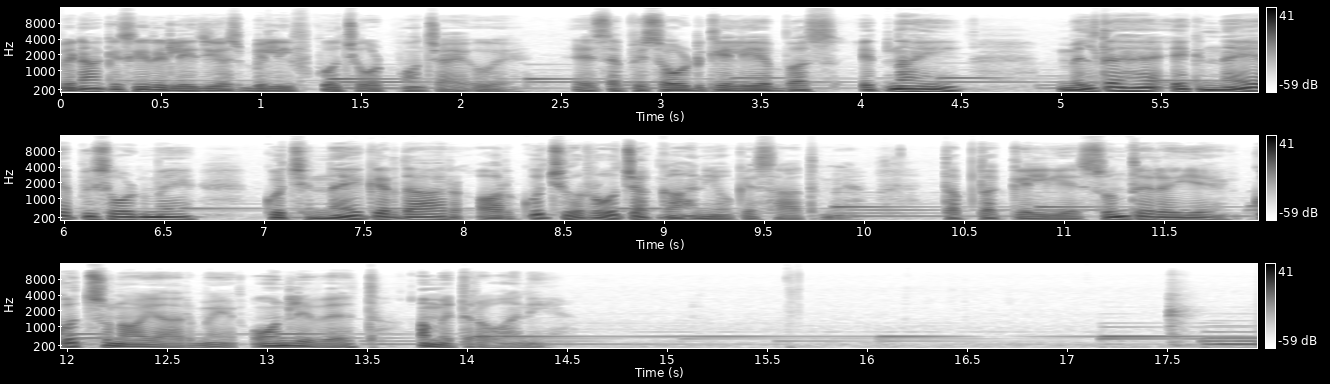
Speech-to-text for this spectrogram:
बिना किसी रिलीजियस बिलीफ को चोट पहुँचाए हुए। इस एपिसोड के लिए बस इतना ही। मिलते हैं एक नए एपिसोड में कुछ नए किरदार और कुछ रोचक कहानियों के साथ में। तब तक के लिए सुनते रहिए कुछ सुनाओ यार में only with Amit Rawani. thank you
